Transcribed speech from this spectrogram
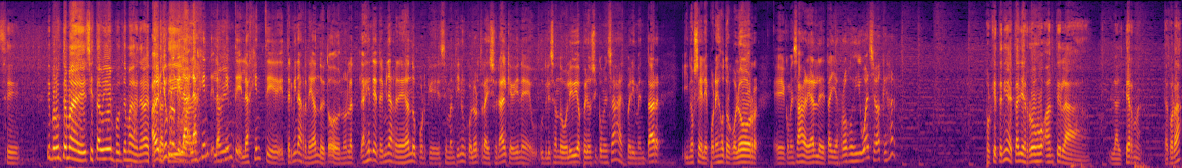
Sí. Sí, por un tema de si está bien, por un tema de generar A ver, yo creo que la, gente, la bien. gente, la gente termina renegando de todo, ¿no? La, la gente termina renegando porque se mantiene un color tradicional que viene utilizando Bolivia, pero si comenzás a experimentar y no sé, le pones otro color, eh, comenzás a agregarle detalles rojos, igual se va a quejar. Porque tenía detalles rojos ante la, la alterna. ¿Te acordás?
